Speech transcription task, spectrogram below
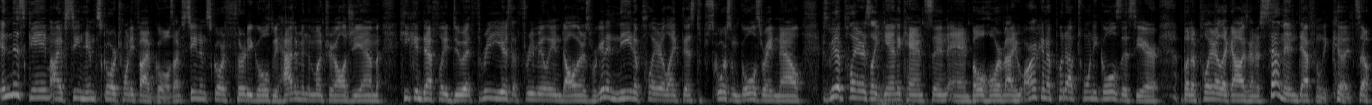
in this game, I've seen him score 25 goals. I've seen him score 30 goals. We had him in the Montreal GM. He can definitely do it. Three years at $3 million. We're going to need a player like this to score some goals right now because we have players like Jannik Hansen and Bo Horvat who aren't going to put up 20 goals this year, but a player like Alexander Semin definitely could. So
